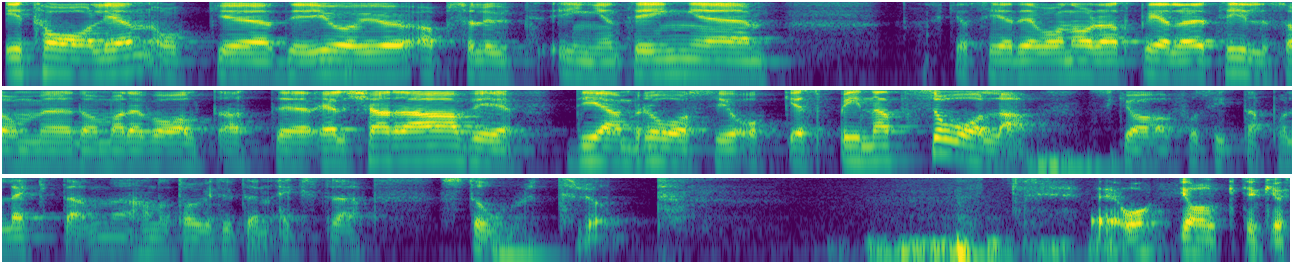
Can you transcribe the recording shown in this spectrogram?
Italien och eh, det gör ju absolut ingenting. Eh, ska se, det var några spelare till som de hade valt att El Sharawi, D'Ambrosio och Spinazzola ska få sitta på läktaren. Han har tagit ut en extra stor trupp. Och jag tycker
